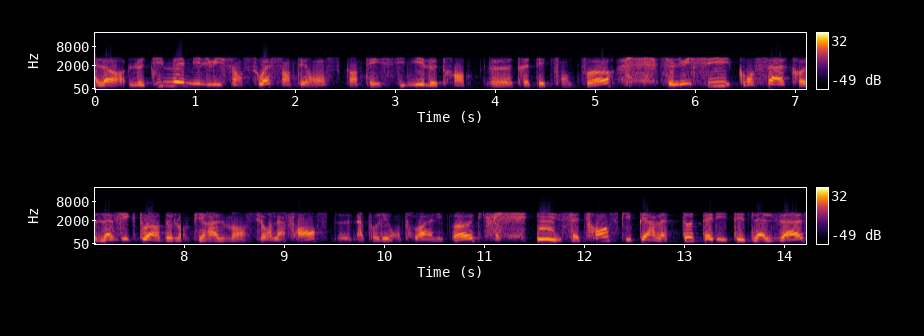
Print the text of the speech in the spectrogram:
Alors, le 10 mai 1871, quand est signé le, traité de Francfort, celui-ci consacre la victoire de l'Empire allemand sur la France, de Napoléon III à l'époque, et cette France qui perd la totalité de l'Alsace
